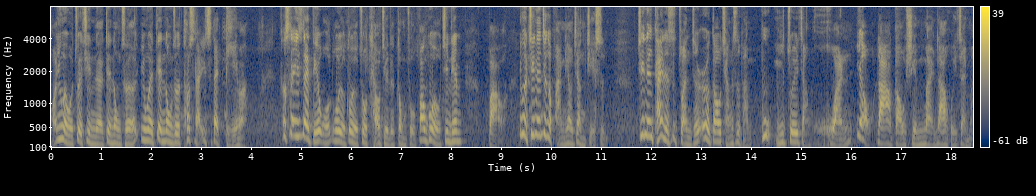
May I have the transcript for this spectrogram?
啊，因为我最近的电动车，因为电动车特斯拉一直在跌嘛，特斯拉一直在跌，我我有都有做调节的动作，包括我今天把，因为今天这个盘你要这样解释。今天开的是转折二高强势盘，不宜追涨，还要拉高先卖，拉回再买，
